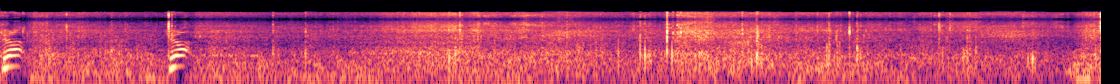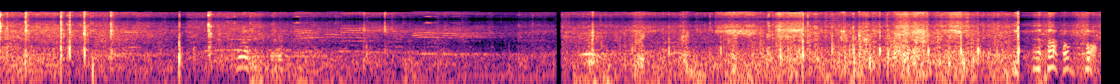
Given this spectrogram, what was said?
Drop. Drop. Fuck.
